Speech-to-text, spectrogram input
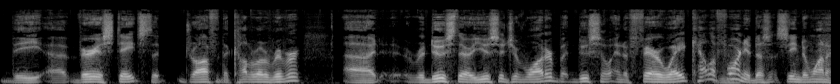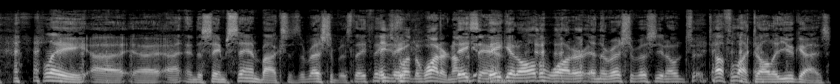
the uh, various states that draw from the Colorado River uh, reduce their usage of water, but do so in a fair way. California doesn't seem to want to play uh, uh, in the same sandbox as the rest of us. They think they just they, want the water, not they, the sand. They get all the water, and the rest of us, you know, t- tough luck to all of you guys.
